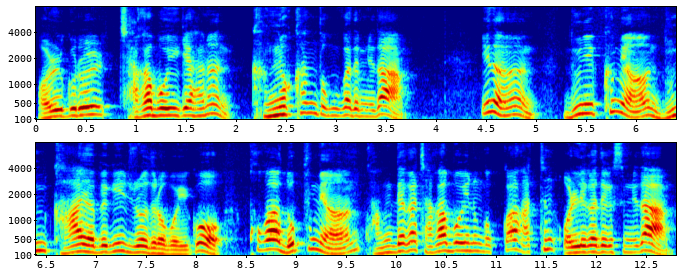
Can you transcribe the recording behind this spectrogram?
얼굴을 작아 보이게 하는 강력한 도구가 됩니다. 이는 눈이 크면 눈가 여백이 줄어들어 보이고 코가 높으면 광대가 작아 보이는 것과 같은 원리가 되겠습니다.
